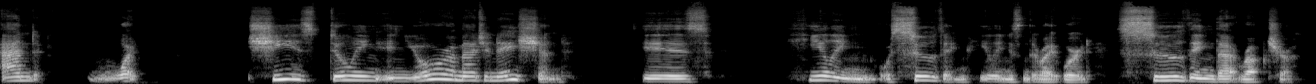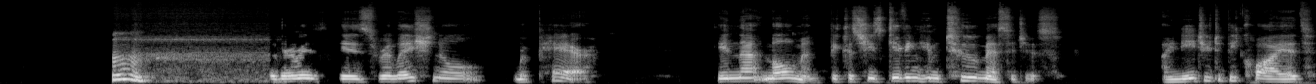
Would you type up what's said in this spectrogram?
And what she is doing in your imagination is healing or soothing, healing isn't the right word, soothing that rupture. Mm. So there is is relational repair in that moment because she's giving him two messages. I need you to be quiet.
